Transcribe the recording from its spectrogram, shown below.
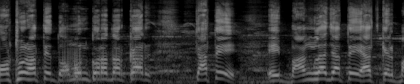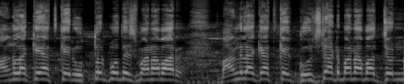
কঠোর হাতে দমন করা দরকার, যাতে এই বাংলা যাতে আজকের বাংলাকে আজকের উত্তরপ্রদেশ বানাবার, বাংলাকে আজকে গুজরাট বানাবার জন্য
